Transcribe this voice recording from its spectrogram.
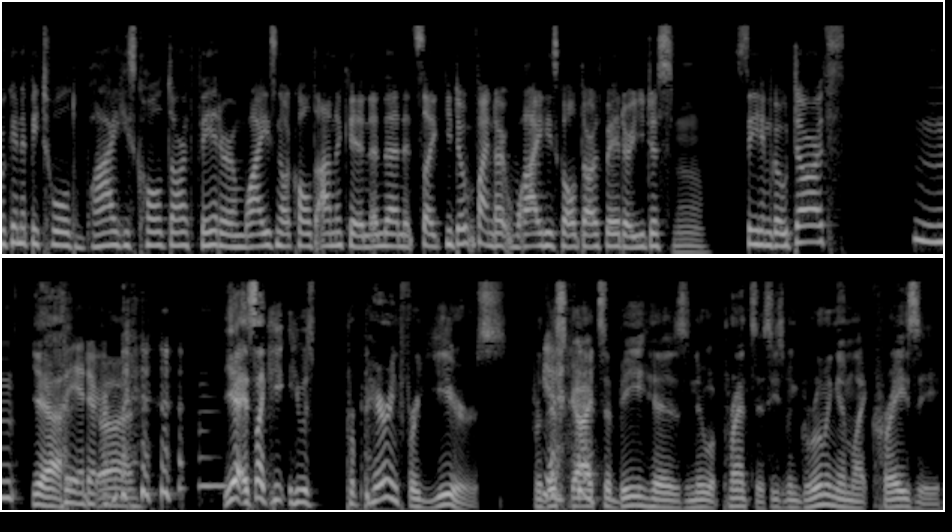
we're going to be told why he's called Darth Vader and why he's not called Anakin. And then it's like, you don't find out why he's called Darth Vader. You just Mm. see him go, Darth mm, Yeah. Vader. Uh, Yeah, it's like he, he was preparing for years for this Yeah. guy to be his new apprentice. He's been grooming him like crazy.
